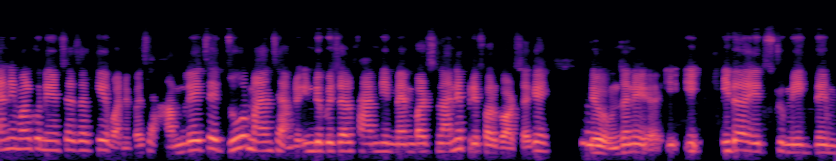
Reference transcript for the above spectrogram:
एनिमलको नेचर चाहिँ के भनेपछि हामीले चाहिँ जो मान्छे हाम्रो इन्डिभिजुअल फ्यामिली मेम्बर्सलाई नै प्रिफर गर्छ कि। त्यो हुन्छ नि either it's to make them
